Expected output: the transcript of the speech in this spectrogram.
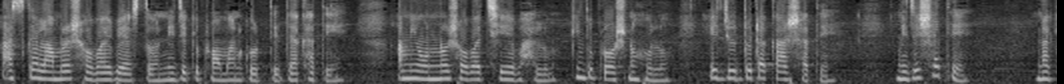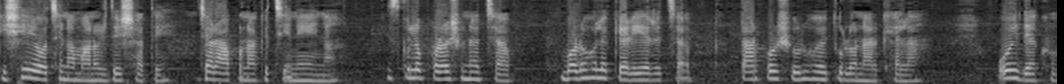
আজকাল আমরা সবাই ব্যস্ত, নিজেকে প্রমাণ করতে, দেখাতে। আমি অন্য সবার চেয়ে ভালো, কিন্তু প্রশ্ন হলো, এই যুদ্ধটা কার সাথে? নিজের সাথে? নাকি সেই অচেনা মানুষদের সাথে, যারা আপনাকে চেনেই না? স্কুলে পড়াশোনার চাপ, বড় হলে ক্যারিয়ারের চাপ, তারপর শুরু হয় তুলনার খেলা। ওই দেখো,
